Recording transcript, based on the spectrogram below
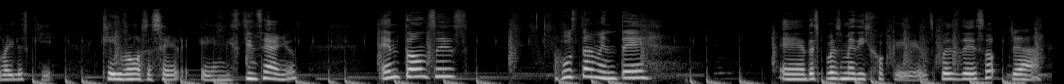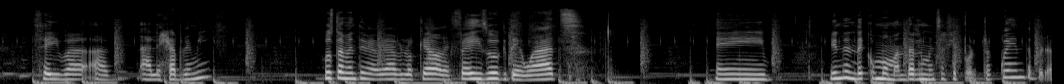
bailes que, íbamos a hacer en mis 15 años. Entonces, justamente eh, después me dijo que después de eso ya se iba a alejar de mí Justamente me había bloqueado de Facebook, de WhatsApp. Eh, yo intenté como mandarle mensaje por otra cuenta, pero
